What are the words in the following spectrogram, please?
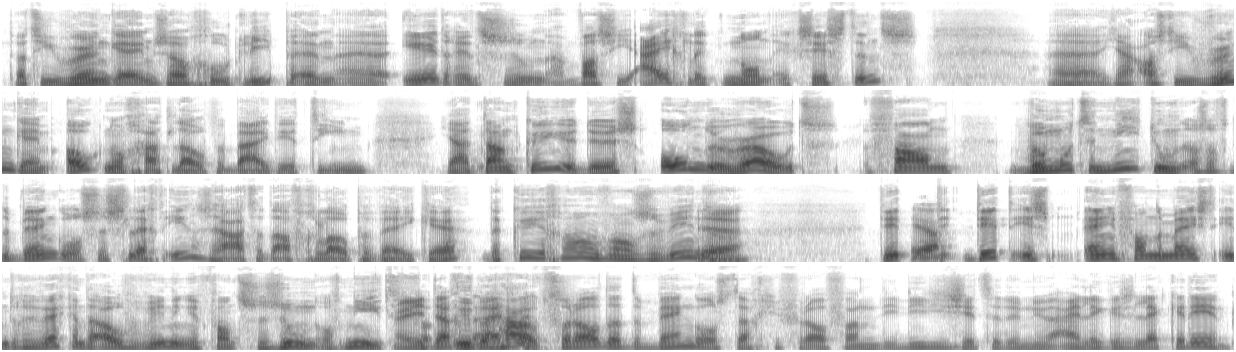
Dat die run game zo goed liep. En eh, eerder in het seizoen was hij eigenlijk non-existence. Eh, ja, als die run game ook nog gaat lopen bij dit team. Ja, dan kun je dus on the road van. We moeten niet doen alsof de Bengals er slecht in zaten de afgelopen weken. Hè? Dan kun je gewoon van ze winnen. ja. Dit, Ja. dit is een van de meest indrukwekkende overwinningen van het seizoen, of niet? Maar je dacht überhaupt. vooral dat de Bengals, dacht je vooral van, die, die, die zitten er nu eindelijk eens lekker in.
